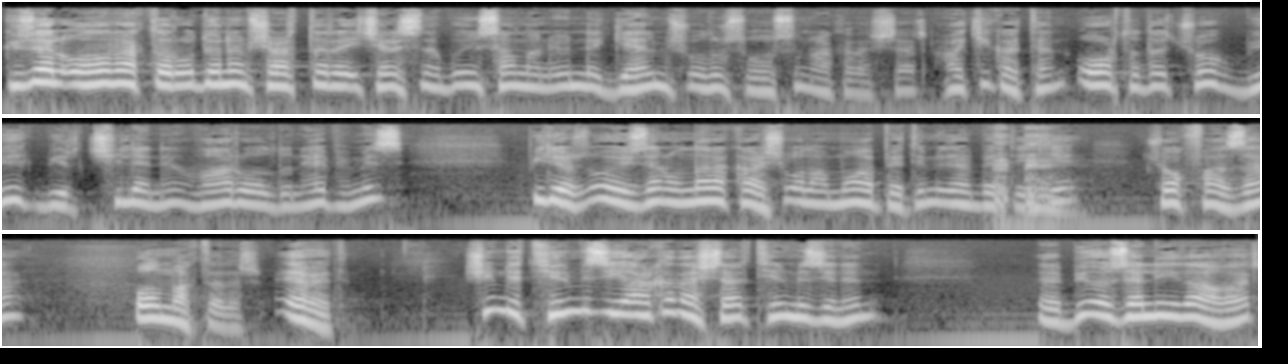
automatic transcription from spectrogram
güzel olanaklar o dönem şartları içerisinde bu insanların önüne gelmiş olursa olsun arkadaşlar hakikaten ortada çok büyük bir çilenin var olduğunu hepimiz biliyoruz. O yüzden onlara karşı olan muhabbetimiz elbette ki çok fazla olmaktadır. Evet. Şimdi Tirmizi arkadaşlar Tirmizi'nin e, bir özelliği daha var.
